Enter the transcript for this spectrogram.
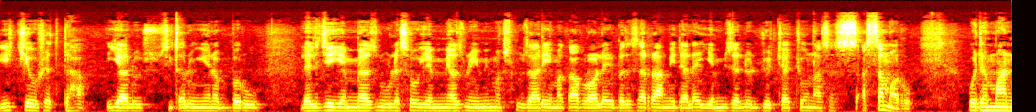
ይህች የውሸት ድሃ እያሉ ሲጠሉኝ የነበሩ ለልጄ የሚያዝኑ ለሰው የሚያዝኑ የሚመስሉ ዛሬ መቃብሯ ላይ በተሰራ ሜዳ ላይ የሚዘሉ ልጆቻቸውን አሰማሩ። ወደ ማን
